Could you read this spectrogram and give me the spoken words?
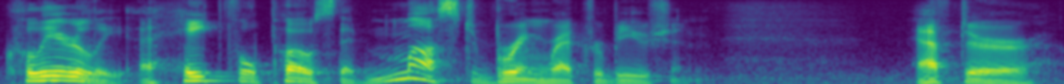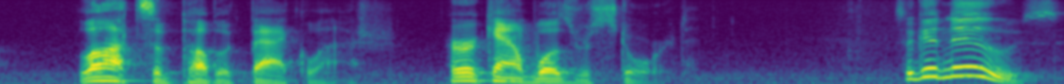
Clearly a hateful post that must bring retribution. After lots of public backlash, her account was restored. So good news!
